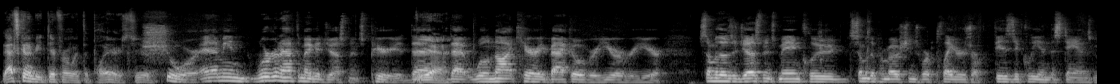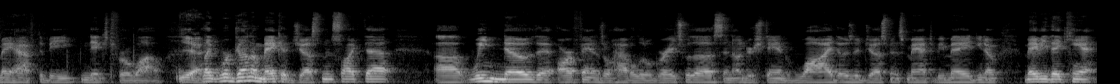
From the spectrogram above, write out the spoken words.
that's going to be different with the players too. Sure, and I mean we're going to have to make adjustments. Period. That Yeah. that will not carry back over year over year. Some of those adjustments may include some of the promotions where players are physically in the stands may have to be nixed for a while. Yeah. like we're gonna make adjustments like that. Uh, we know that our fans will have a little grace with us and understand why those adjustments may have to be made. You know, maybe they can't,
